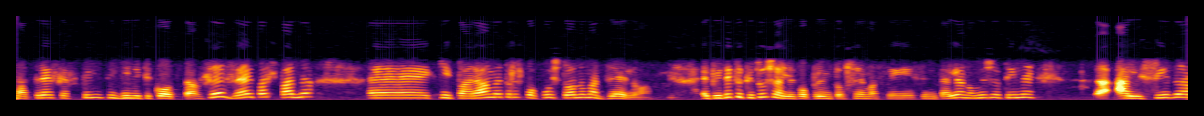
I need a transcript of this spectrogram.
να τρέφει αυτήν την κινητικότητα. Βέβαια υπάρχει πάντα ε, και η παράμετρος που ακούεις στο όνομα Τζένοα. Επειδή το κοιτούσα λίγο πριν το θέμα στη, στην Ιταλία, νομίζω ότι είναι α, αλυσίδα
